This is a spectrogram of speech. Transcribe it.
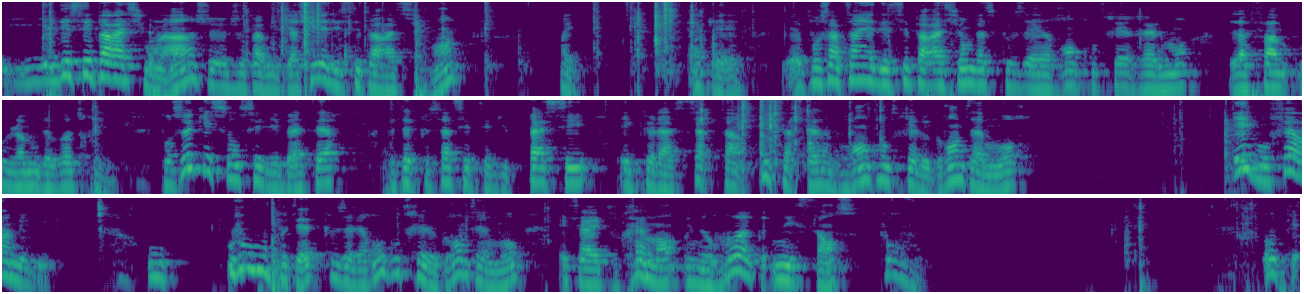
Il y a des séparations là, hein. je ne vais pas vous cacher, il y a des séparations. Hein. Ok. Pour certains, il y a des séparations parce que vous avez rencontré réellement la femme ou l'homme de votre vie. Pour ceux qui sont célibataires, peut-être que ça c'était du passé et que là, certains ou certaines vont rencontrer le grand amour et vont faire un bébé. Ou, peut-être que vous allez rencontrer le grand amour et ça va être vraiment une renaissance pour vous. Ok.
